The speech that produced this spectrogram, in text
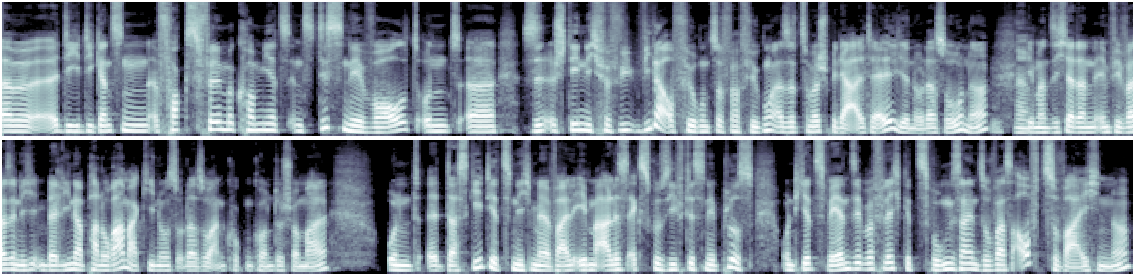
äh, die, die ganzen Fox-Filme kommen jetzt ins Disney Vault und äh, stehen nicht für Wiederaufführung zur Verfügung. Also zum Beispiel der alte Alien oder so, ne? Ja. Den man sich ja dann irgendwie, weiß ich nicht, in Berliner Panorama-Kinos oder so angucken konnte schon mal. Und äh, das geht jetzt nicht mehr, weil eben alles exklusiv Disney Plus. Und jetzt werden sie aber vielleicht gezwungen sein, sowas aufzuweichen, ne?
